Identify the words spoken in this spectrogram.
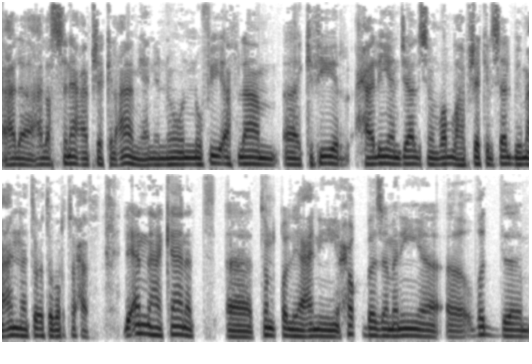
على على الصناعة بشكل عام. يعني إنه إنه في أفلام آه، كثير حاليا جالس ينظر بشكل سلبي مع إنها تعتبر تحف. لأنها كانت آه، تنقل يعني حقبة زمنية ضد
